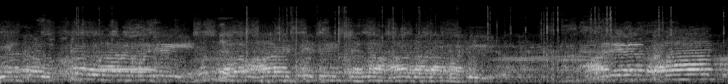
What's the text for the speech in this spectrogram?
यांचा उत्सव होणार म्हणजे त्याला महाराष्ट्राची त्यांना हा दादा पाटील आलेल्या तमाम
